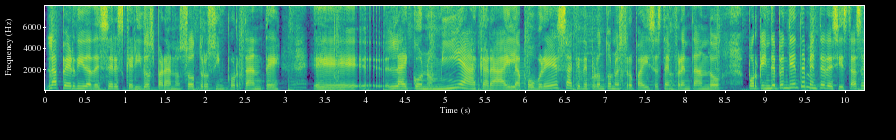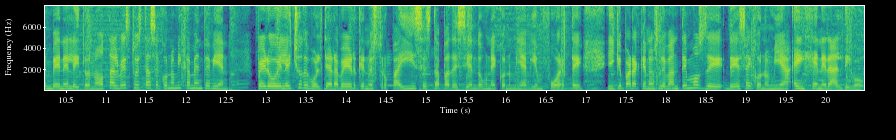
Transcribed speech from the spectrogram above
la pérdida de seres queridos para nosotros importante, eh, la economía, caray, la pobreza que de pronto nuestro país está enfrentando, porque independientemente de si estás en Benelete o no, tal vez tú estás económicamente bien, pero el hecho de voltear a ver que nuestro país está padeciendo una economía bien fuerte y que para que nos levantemos de, de esa economía en general, digo,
